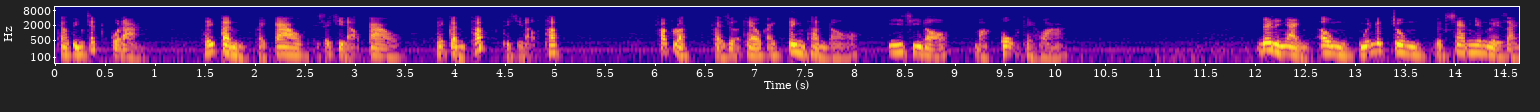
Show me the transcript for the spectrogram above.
theo tính chất của Đảng. Thấy cần phải cao thì sẽ chỉ đạo cao, thấy cần thấp thì chỉ đạo thấp. Pháp luật phải dựa theo cái tinh thần đó, ý chí đó mà cụ thể hóa. Đây là hình ảnh ông Nguyễn Đức Trung được xem như người giải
